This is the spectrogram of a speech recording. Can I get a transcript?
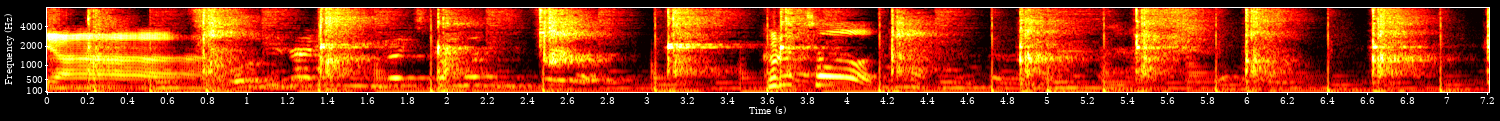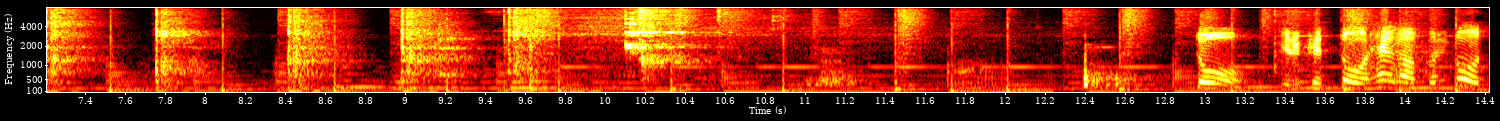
야. 그렇죠. 또 이렇게 또 해갖고 또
